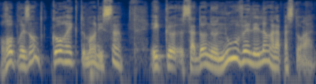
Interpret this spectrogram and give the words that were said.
représentent correctement les saints et que ça donne un nouvel élan à la pastorale.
